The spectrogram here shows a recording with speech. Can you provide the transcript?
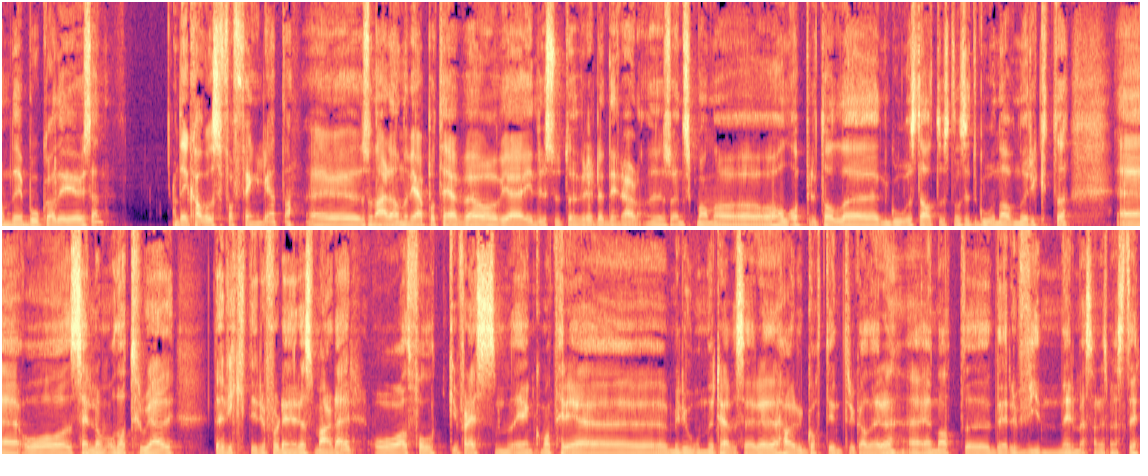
om det i boka di, Øystein. Det kalles forfengelighet. da. Eh, Sånn er det da, når vi er på TV og vi er idrettsutøvere, eller dere er da, så ønsker man å å holde, opprettholde den gode statusen og sitt gode navn og rykte. Eh, Og, om, og da tror jeg det er viktigere for dere som er der, og at folk flest, som 1,3 millioner TV-seere, har et godt inntrykk av dere, eh, enn at eh, dere vinner 'Mesternes mester'.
